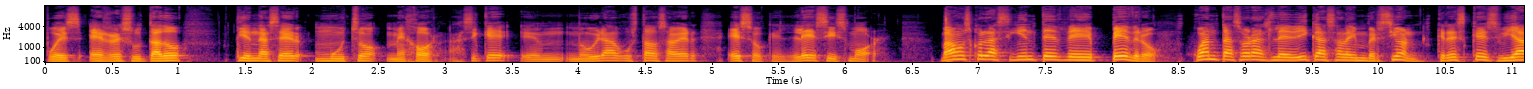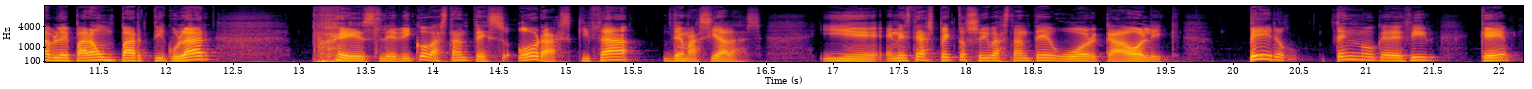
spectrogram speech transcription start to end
pues el resultado tiende a ser mucho mejor. Así que em, me hubiera gustado saber eso, que less is more. Vamos con la siguiente de Pedro. ¿Cuántas horas le dedicas a la inversión? ¿Crees que es viable para un particular? pues le dedico bastantes horas, quizá demasiadas. Y eh, en este aspecto soy bastante workaholic. Pero tengo que decir que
